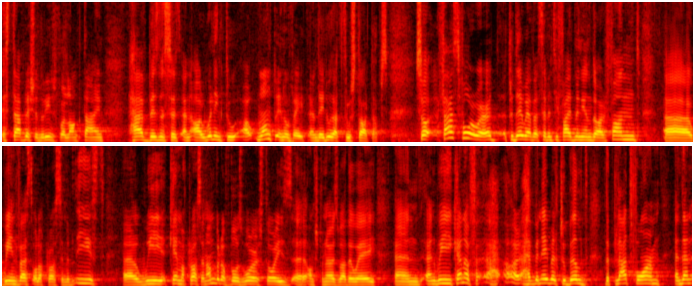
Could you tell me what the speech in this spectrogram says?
established in the region for a long time, have businesses, and are willing to uh, want to innovate, and they do that through startups. So fast forward, today we have a $75 million fund. Uh, we invest all across the Middle East. Uh, we came across a number of those war stories, uh, entrepreneurs, by the way, and, and we kind of have been able to build the platform and then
